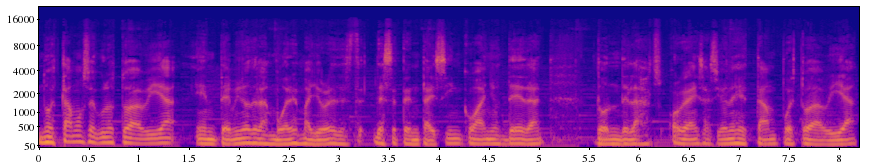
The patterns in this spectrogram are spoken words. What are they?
no estamos seguros todavía en términos de las mujeres mayores de 75 años de edad donde las organizaciones están pues todavía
